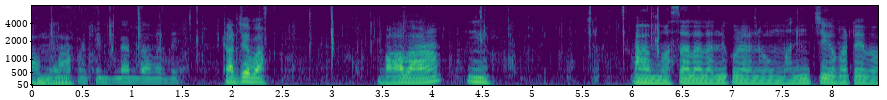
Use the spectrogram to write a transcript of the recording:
అమ్మా. ఇప్పుడు తింటున్నాను బామర్ది స్టార్ట్ చేయబా బాబా. ఆ మసాలాలన్నీ కూడాను మంచిగా పట్టాయి బా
